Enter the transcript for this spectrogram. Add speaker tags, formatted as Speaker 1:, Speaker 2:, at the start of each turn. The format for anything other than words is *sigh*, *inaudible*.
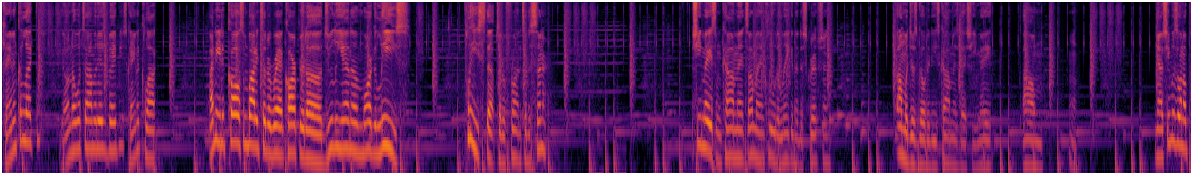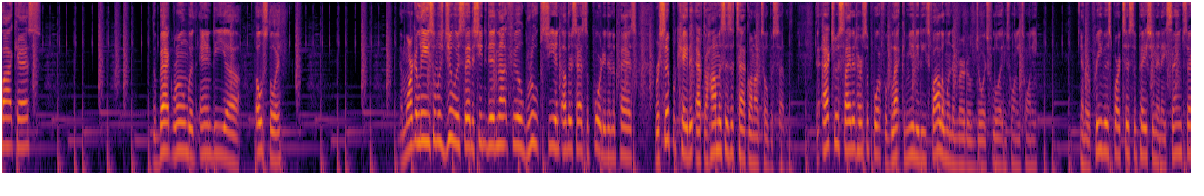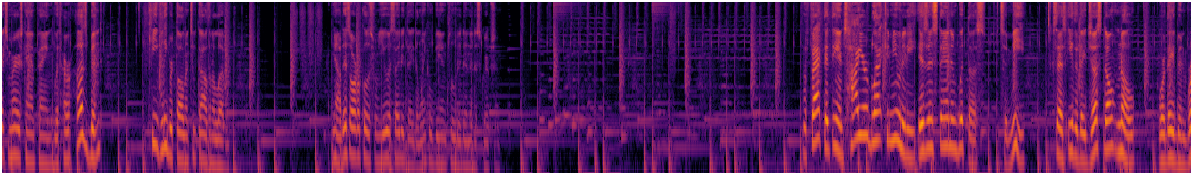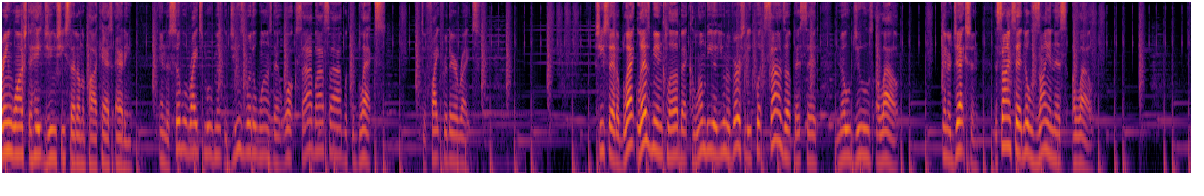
Speaker 1: Canaan Collective. Y'all know what time it is, baby. It's Canaan o'clock. I need to call somebody to the red carpet. Uh, Julianna Margulies. Please step to the front and to the center. She made some comments. I'm gonna include a link in the description. I'm gonna just go to these comments that she made. Um, hmm. now she was on a podcast, The Back Room with Andy uh, Ostroy. And Margulies, who was Jewish, said that she did not feel groups she and others had supported in the past reciprocated after Hamas's attack on October 7th. The actress cited her support for black communities following the murder of George Floyd in 2020 and her previous participation in a same sex marriage campaign with her husband, Keith Lieberthal, in 2011. Now, this article is from USA Today. The link will be included in the description. The fact that the entire black community isn't standing with us, to me, says either they just don't know or they've been brainwashed to hate Jews, she said on the podcast, adding, in the civil rights movement, the Jews were the ones that walked side by side with the blacks to fight for their rights. She said a black lesbian club at Columbia University put signs up that said, No Jews allowed. Interjection the sign said, No Zionists allowed.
